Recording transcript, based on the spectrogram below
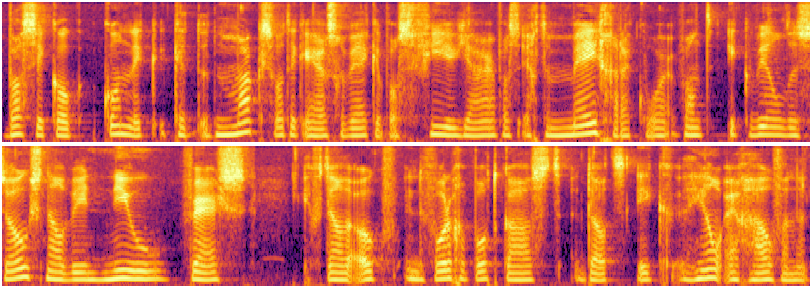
was ik ook, kon ik, het, max wat ik ergens gewerkt heb was vier jaar, was echt een mega record, want ik wilde zo snel weer nieuw, vers. Ik vertelde ook in de vorige podcast dat ik heel erg hou van een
